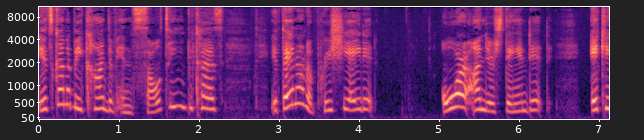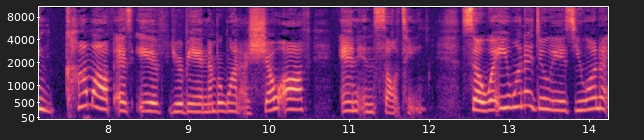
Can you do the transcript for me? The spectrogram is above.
it's going to be kind of insulting because if they don't appreciate it or understand it, it can come off as if you're being number one, a show off and insulting. So what you want to do is you want to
